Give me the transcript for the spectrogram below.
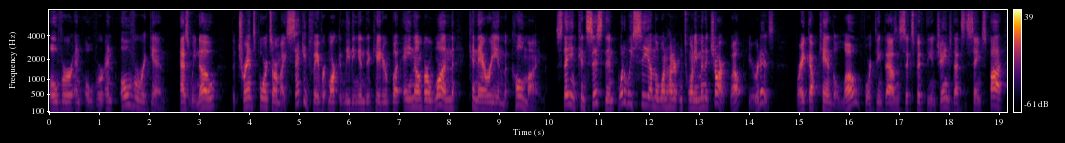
over and over and over again. As we know, the transports are my second favorite market leading indicator, but a number one canary in the coal mine. Staying consistent, what do we see on the 120 minute chart? Well, here it is. Breakup candle low, 14,650 and change. That's the same spot.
